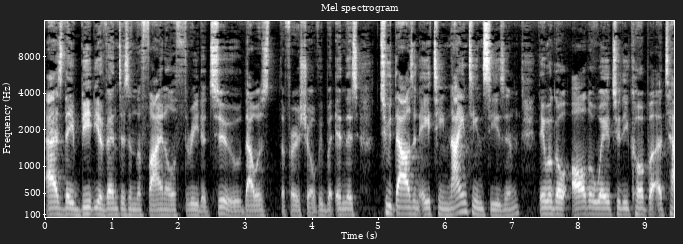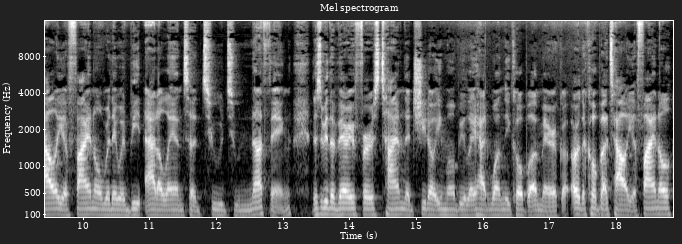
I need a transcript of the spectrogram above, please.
as they beat Juventus in the final 3 to 2. That was the first trophy, but in this 2018-19 season, they would go all the way to the Coppa Italia final where they would beat Atalanta 2 to nothing. This would be the very first time that Ciro Immobile had won the Coppa America or the Coppa Italia final,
